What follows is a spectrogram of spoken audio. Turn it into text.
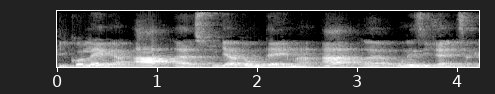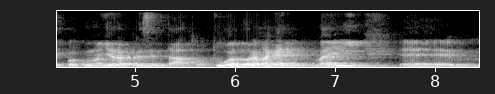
il collega ha eh, studiato un tema, ha eh, un'esigenza che qualcuno gli ha rappresentato, tu allora magari vai lì Ehm,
